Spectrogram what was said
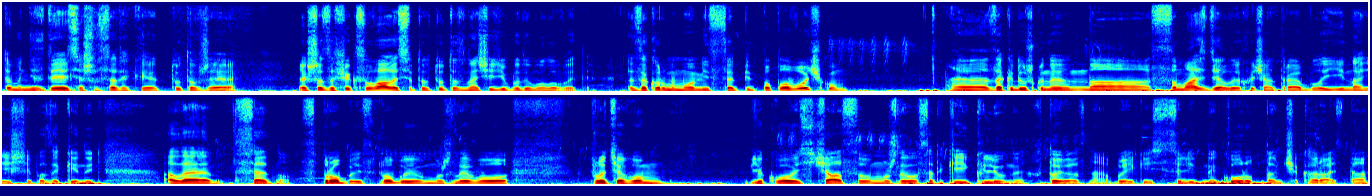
То мені здається, що все-таки тут вже, якщо зафіксувалося, то тут, значить, і будемо ловити. Закормимо місце під поплавочку. Е, закидушку не на сама зробили, хоча треба було її на ніч типу, закинути. Але все одно, спробую, спробую, можливо, протягом якогось часу, можливо, все-таки і клюне, хто його знає, або якийсь солідний короб там чи карась, да?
